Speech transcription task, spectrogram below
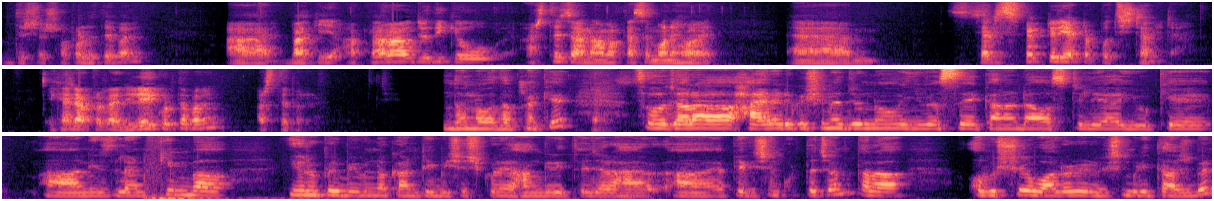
উদ্দেশ্য সফল হতে পারে। আর বাকি আপনারাও যদি কেউ আসতে চান আমার কাছে মনে হয় স্যাটিসফ্যাক্টরি একটা প্রতিষ্ঠান এটা। এখানে আপনারা রিলে করতে পারেন আসতে পারেন। ধন্যবাদ আপনাকে. সো যারা হায়ার এডুকেশনের জন্য USA Canada Australia UK New Zealand কিংবা ইউরোপের বিভিন্ন কান্ট্রি বিশেষ করে হাঙ্গেরিতে যারা অ্যাপ্লিকেশন করতে চান, তারা অবশ্যই ওয়ালোরের রেশমিডিতে আসবেন।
